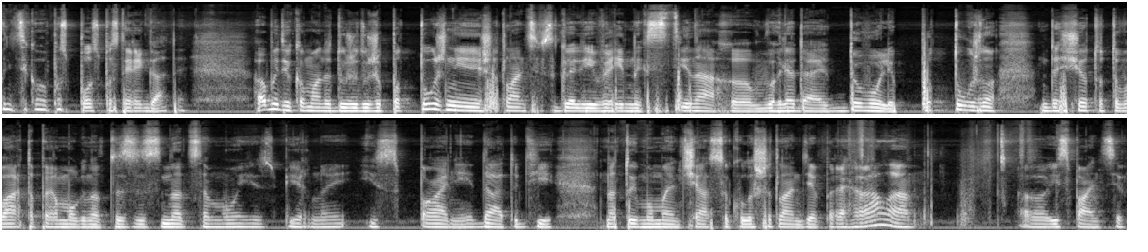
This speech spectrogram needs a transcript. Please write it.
Мені цікаво пос- поспостерігати. Обидві команди дуже-дуже потужні. Шотландці взагалі в рідних стінах е, виглядають доволі потужно. Де що тут варта перемог над, над самою збірною із Іспанії. Да, тоді на той момент часу, коли Шотландія переграла е, іспанців.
